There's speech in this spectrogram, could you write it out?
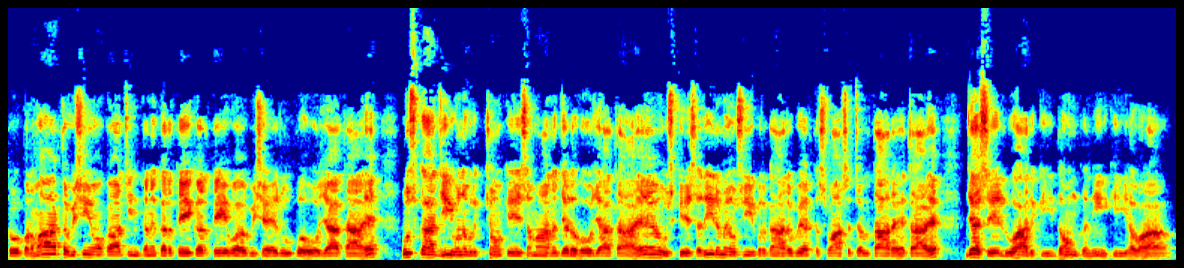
तो परमार्थ विषयों का चिंतन करते करते वह विषय रूप हो जाता है। उसका जीवन वृक्षों के समान जड़ हो जाता है। उसके शरीर में उसी प्रकार व्यर्थ श्वास चलता रहता है, जैसे लुहार की धोंकनी की हवा।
